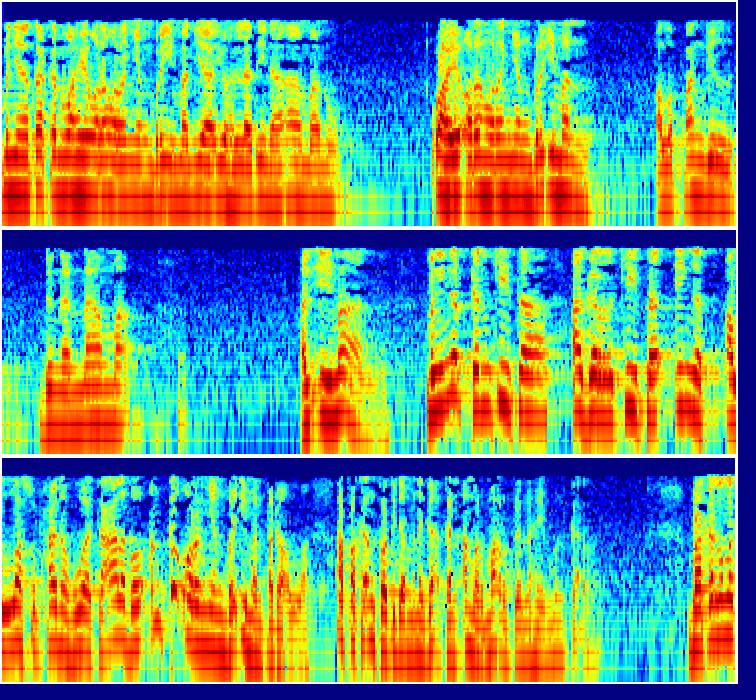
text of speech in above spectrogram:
menyatakan wahai orang-orang yang beriman ya ayyuhalladzina amanu. Wahai orang-orang yang beriman, Allah panggil dengan nama Al-Iman. Mengingatkan kita agar kita ingat Allah subhanahu wa ta'ala bahwa engkau orang yang beriman pada Allah. Apakah engkau tidak menegakkan amar ma'ruf dan nahi munkar? Bahkan Allah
